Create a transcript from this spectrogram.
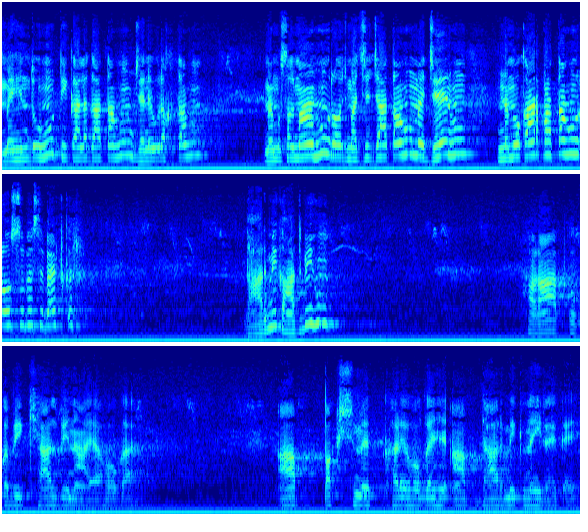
मैं हिंदू हूँ, टीका लगाता हूँ, जनेऊ रखता हूँ। मैं मुसलमान हूँ, रोज मस्जिद जाता हूँ, मैं जैन हूँ, नमोकार पढ़ता हूँ रोज सुबह से बैठकर। धार्मिक आदमी हूँ। और आपको कभी ख्याल भी ना आया होगा। आप पक्ष में खड़े हो गए हैं, आप धार्मिक नहीं रह गए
